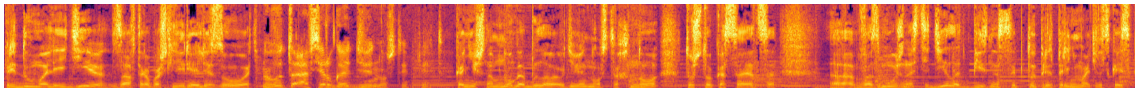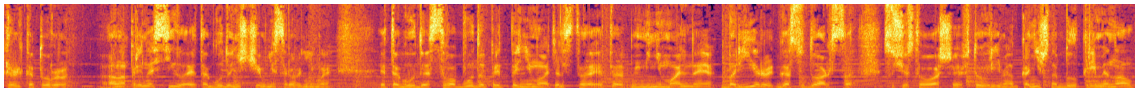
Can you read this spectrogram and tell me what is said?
придумали идею, завтра пошли реализовывать. Ну вот, а все ругают 90-е при этом. Конечно, много было в 90-х, но то, что касается э, возможности делать бизнес и той предпринимательской искры, которую она приносила, это годы ни с чем не сравнимы. Это годы свободы предпринимательства, это минимальные барьеры государства, существовавшие в то время. Конечно, был криминал,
